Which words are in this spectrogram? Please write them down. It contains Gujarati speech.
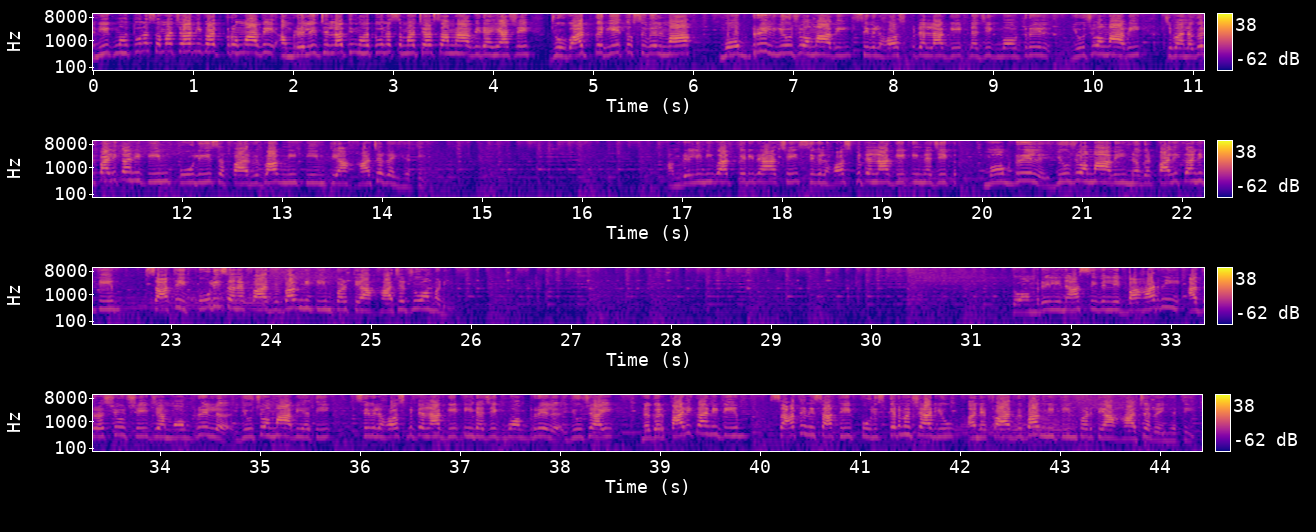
અને મહત્વના સમાચારની વાત કરવામાં આવે. અમરેલી જિલ્લાથી મહત્વના સમાચાર સામે આવી રહ્યા છે. જો વાત કરીએ તો સિવિલમાં મોકડ્રીલ યોજવામાં આવી. સિવિલ હોસ્પિટલના ગેટ નજીક મોકડ્રીલ યોજવામાં આવી, જેમાં નગરપાલિકાની ટીમ, પોલીસ, ફાયર વિભાગની ટીમ ત્યાં હાજર રહી હતી. અમરેલીની વાત કરી રહ્યા છે. સિવિલ હોસ્પિટલના ગેટની નજીક મોકડ્રીલ યોજવામાં આવી. નગરપાલિકાની ટીમ સાથે પોલીસ અને ફાયર વિભાગની ટીમ પણ ત્યાં હાજર જોવા મળી. તો અમરેલીના સિવિલની બહારની આ દ્રશ્યો છે જ્યાં મોકડ્રીલ યોજવામાં આવી હતી. સિવિલ હોસ્પિટલના ગેટની નજીક મોકડ્રીલ યોજાઈ. નગરપાલિકાની ટીમ સાથેની સાથે પોલીસ કર્મચારીઓ અને ફાયર વિભાગની ટીમ પણ ત્યાં હાજર રહી હતી.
